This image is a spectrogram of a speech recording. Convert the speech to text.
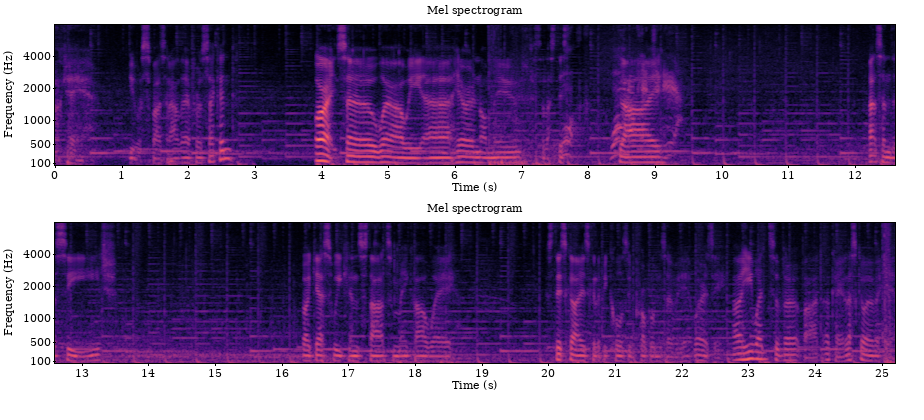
Okay, you were spazzing out there for a second. Alright, so where are we? Uh, hero not moved, so that's this guy. That's under siege. So I guess we can start to make our way this guy is going to be causing problems over here. Where is he? Oh, he went to Wurtbad. Okay, let's go over here.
